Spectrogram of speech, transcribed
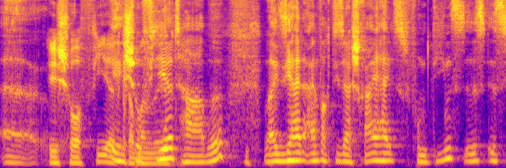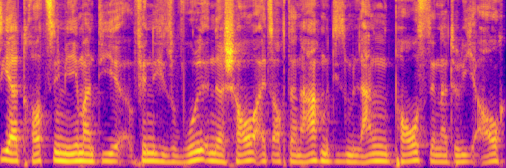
äh, echauffiert, echauffiert habe, weil sie halt einfach dieser Schreihals vom Dienst ist, ist sie ja trotzdem jemand, die, finde ich, sowohl in der Show als auch danach mit diesem langen Post, der natürlich auch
